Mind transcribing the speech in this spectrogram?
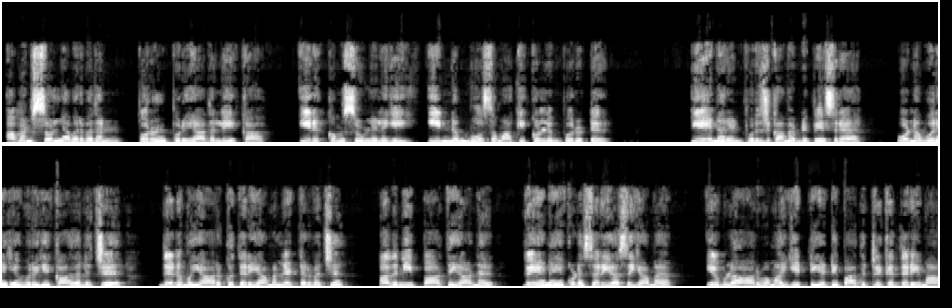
அவன் சொல்ல வருவதன் பொருள் புரியாத லேக்கா இருக்கும் சூழ்நிலையை இன்னும் மோசமாக்கிக் கொள்ளும் பொருட்டு ஏன் புரிஞ்சுக்காம இப்படி பேசுற? உன்னை உருகி உருகி காதலிச்சு தினமும் யாருக்கும் தெரியாம லெட்டர் வச்சு அதை நீ பாத்தியான்னு வேலையை கூட சரியா செய்யாம எவ்வளவு ஆர்வமா எட்டி எட்டி பாத்துட்டு இருக்க தெரியுமா?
